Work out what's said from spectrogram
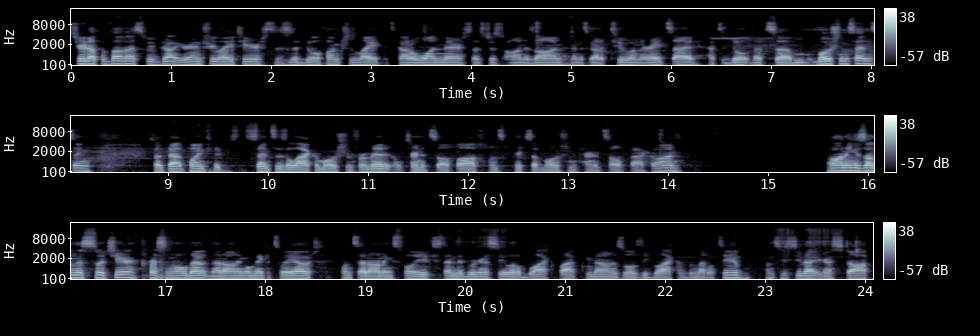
Straight up above us, we've got your entry light here. So this is a dual function light. It's got a one there, so that's just on is on. Then it's got a two on the right side. That's a dual, that's a uh, motion sensing. So at that point, if it senses a lack of motion for a minute, it'll turn itself off. Once it picks up motion, turn itself back on. Awning is on this switch here. Press and hold out, and that awning will make its way out. Once that awning's fully extended, we're going to see a little black flap come down as well as the black of the metal tube. Once you see that, you're going to stop.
